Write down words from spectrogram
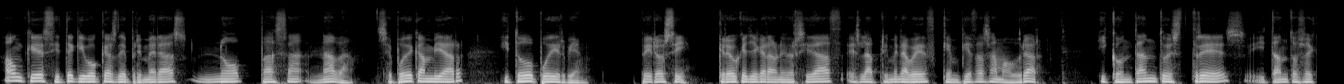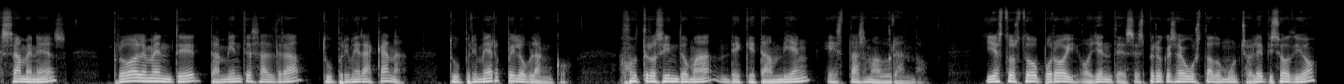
Aunque si te equivocas de primeras no pasa nada, se puede cambiar y todo puede ir bien. Pero sí, creo que llegar a la universidad es la primera vez que empiezas a madurar, y con tanto estrés y tantos exámenes, probablemente también te saldrá tu primera cana, tu primer pelo blanco, otro síntoma de que también estás madurando. Y esto es todo por hoy, oyentes. Espero que os haya gustado mucho el episodio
